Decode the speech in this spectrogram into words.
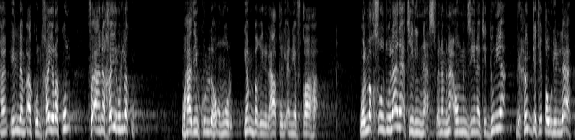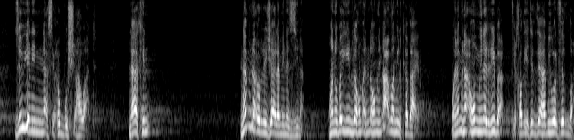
إن لم أكن خيركم فأنا خير لكم. وهذه كلها أمور ينبغي للعاقل أن يفقاها والمقصود لا نأتي للناس فنمنعهم من زينة الدنيا بحجة قول الله زين للناس حب الشهوات. لكن نمنع الرجال من الزنا ونبين لهم أنه من أعظم الكبائر ونمنعهم من الربا في قضية الذهب والفضة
